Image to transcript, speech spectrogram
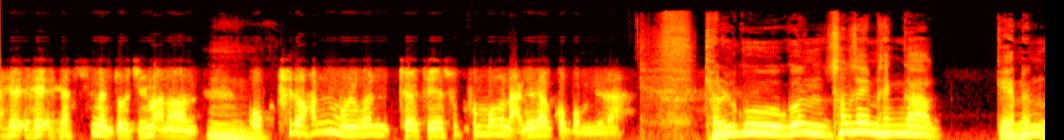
했으면 좋지만은 음. 꼭 필요한 물건 저 제수 품목은 아니라고 봅니다. 결국은 선생님 생각에는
